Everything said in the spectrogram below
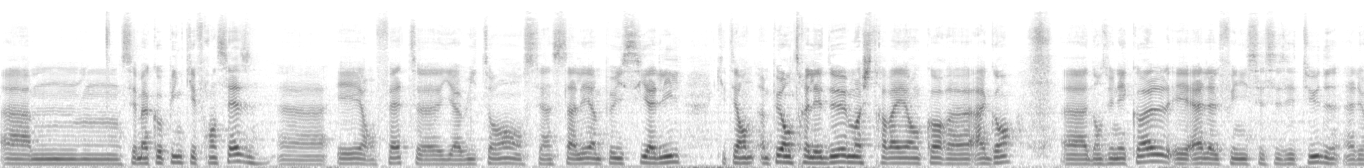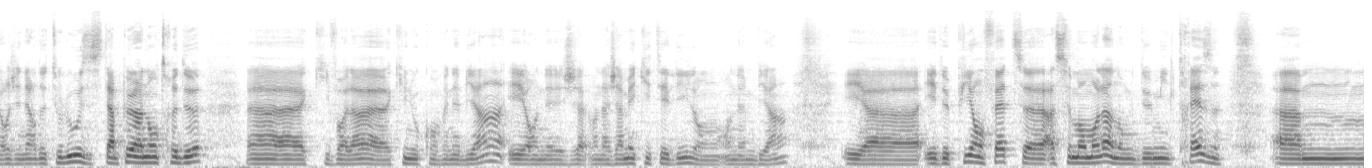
Euh, c'est ma copine qui est française euh, et en fait euh, il y a 8 ans on s'est installé un peu ici à Lille qui était un peu entre les deux. Moi je travaillais encore à Gand dans une école et elle elle finissait ses études. Elle est originaire de Toulouse. C'était un peu un entre deux. qui voilà qui nous convenait bien et on est on n'a jamais quitté Lille on aime bien et, euh, et, depuis en fait à ce moment-là, donc 2013, euh,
